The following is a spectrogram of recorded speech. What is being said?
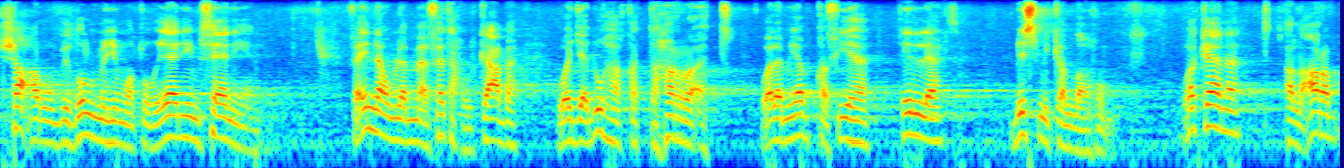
شعروا بظلمهم وطغيانهم ثانيا. فإنهم لما فتحوا الكعبة وجدوها قد تهرأت ولم يبق فيها إلا باسمك اللهم. وكان العرب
